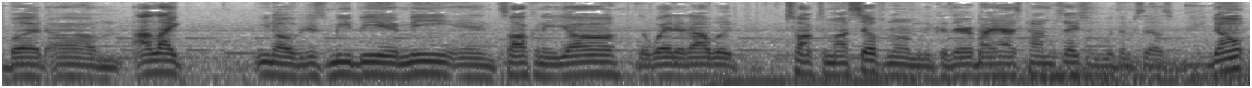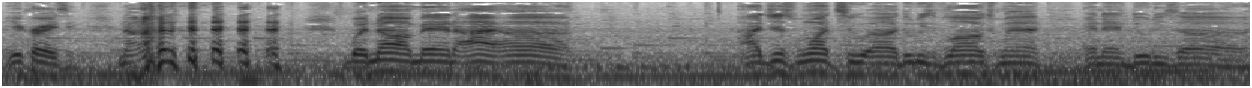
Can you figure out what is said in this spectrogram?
But um, I like, you know, just me being me and talking to y'all the way that I would talk to myself normally because everybody has conversations with themselves. If you don't, you're crazy. No, but no, man, I uh, I just want to uh, do these vlogs, man, and then do these uh,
